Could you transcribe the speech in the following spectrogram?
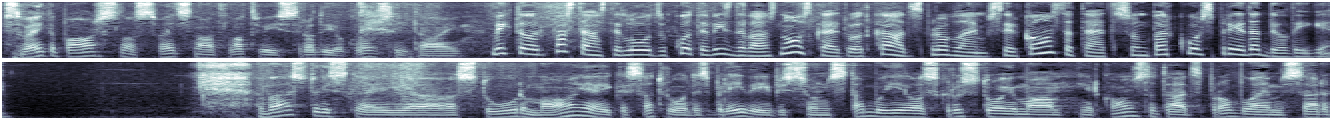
Sveika pārslas, sveicināti Latvijas radio klausītāji. Viktor, pastāsti lūdzu, ko tev izdevās noskaidrot, kādas problēmas ir konstatētas un par ko spried atbildīgie? Vēsturiskai stūra mājai, kas atrodas Brīvības un Stabu ielas krustojumā, ir konstatētas problēmas ar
